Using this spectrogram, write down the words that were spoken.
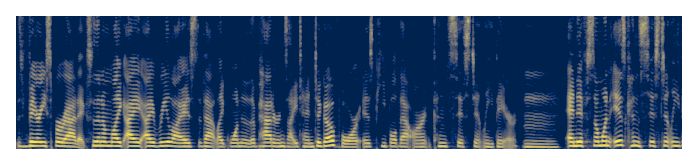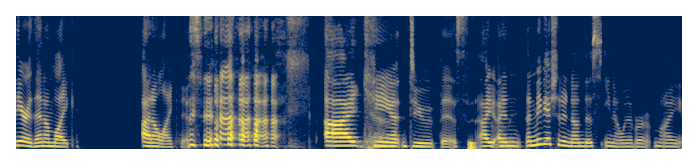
is very sporadic. So then I'm like, I, I realized that like one of the patterns I tend to go for is people that aren't consistently there. Mm. And if someone is consistently there, then I'm like, I don't like this. I can't do this. I and and maybe I should have known this, you know, whenever my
